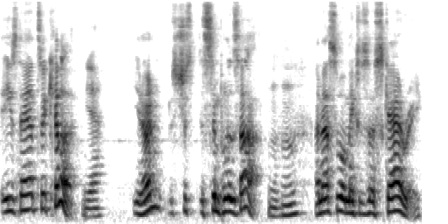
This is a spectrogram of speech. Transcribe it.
he's there to kill her. Yeah. You know, it's just as simple as that. Mm-hmm. And that's what makes it so scary.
